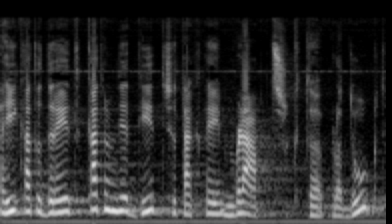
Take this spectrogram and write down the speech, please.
ai ka të drejtë katërmbëdhjetë ditë që ta kthejë mbrapsht këtë produkt.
